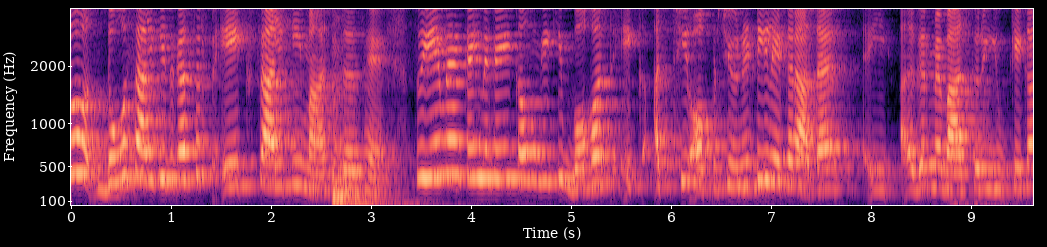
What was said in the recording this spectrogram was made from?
तो दो साल की जगह सिर्फ़ एक साल की मास्टर्स है। सो so ये मैं कहीं ना कहीं कहूँगी कि बहुत एक अच्छी अपॉर्चुनिटी लेकर आता है। अगर मैं बात करूँ यूके का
